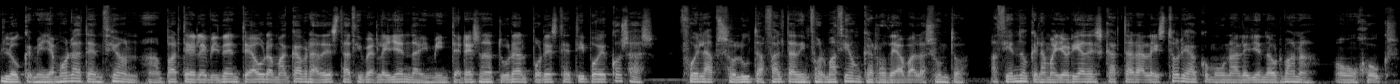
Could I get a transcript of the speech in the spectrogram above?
Lo que me llamó la atención, aparte del evidente aura macabra de esta ciberleyenda y mi interés natural por este tipo de cosas, fue la absoluta falta de información que rodeaba el asunto, haciendo que la mayoría descartara la historia como una leyenda urbana o un hoax.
